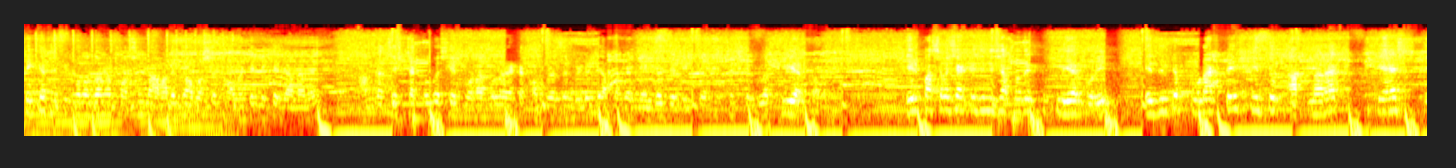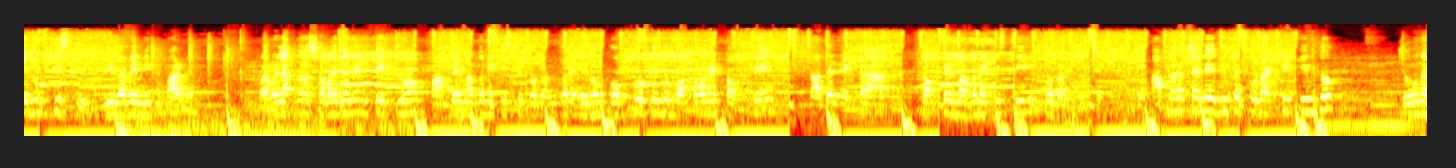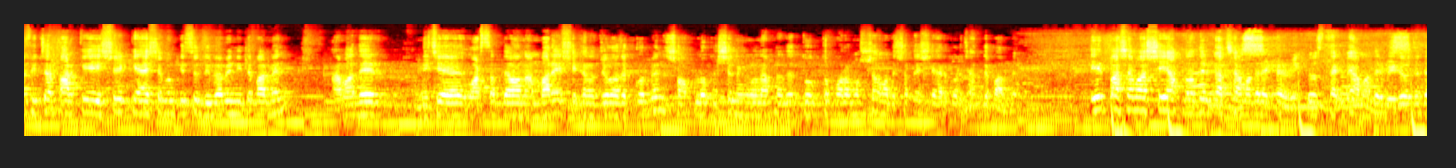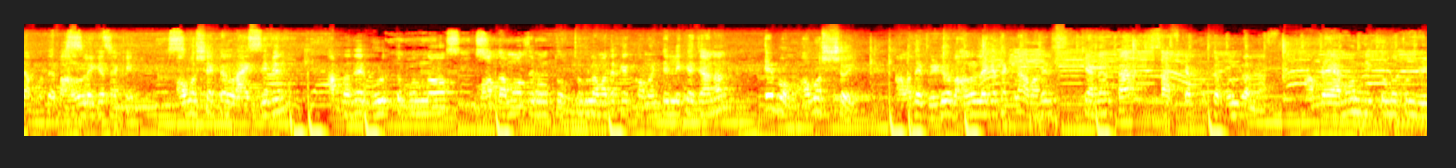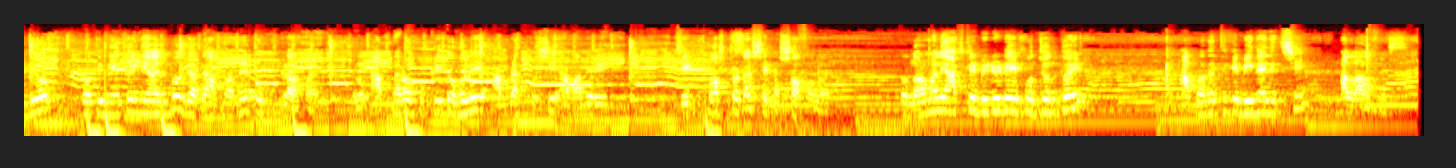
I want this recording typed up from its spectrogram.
থেকে থাকে, কোনো ধরনের পছন্দ, আমাদেরকে অবশ্যই কমেন্টে লিখে জানাবেন। আমরা চেষ্টা করব সেই প্রোডাক্টগুলোর একটা কম্পারিজন ভিডিও দিয়ে আপনাদের মেজর যে ডিফারেন্স হচ্ছে সেগুলো ক্লিয়ার করা এর পাশাপাশি একটা জিনিস আপনাদের একটু ক্লিয়ার করি, এই দুইটা প্রোডাক্টেই কিন্তু আপনারা ক্যাশ এবং কিস্তি দুইভাবে নিতে পারবেন। নর্মালি আপনারা সবাই জানেন টেকনো পাম্পের মাধ্যমে কিস্তি প্রদান করে এবং ওপ্পো কিন্তু বর্তমানে টপে তাদের একটা টপের মাধ্যমে কিস্তি প্রদান করছে। তো আপনারা চাইলে এই দুইটা প্রোডাক্টই কিন্তু যমুনা ফিচার পার্কে এসে ক্যাশ এবং কিছু দুইভাবে নিতে পারবেন। আমাদের নিচে হোয়াটসঅ্যাপ দেওয়া নাম্বারে সেখানে যোগাযোগ করবেন। সব লোকেশন এবং আপনাদের তথ্য, পরামর্শ আমাদের সাথে শেয়ার করে জানতে পারবেন। এর পাশাপাশি আপনাদের কাছে আমাদের একটা রিকোয়েস্ট থাকবে। আমাদের ভিডিও যদি আপনাদের ভালো লেগে থাকে, অবশ্যই একটা লাইক দিবেন। আপনাদের গুরুত্বপূর্ণ মতামত এবং তথ্যগুলো আমাদেরকে কমেন্টে লিখে জানান এবং অবশ্যই আমাদের ভিডিও ভালো লেগে থাকলে আমাদের চ্যানেলটা সাবস্ক্রাইব করতে ভুলবেন না। আমরা এমন নিত্য নতুন ভিডিও প্রতিনিয়তই নিয়ে আসব যাতে আপনাদের উপকার হয় এবং আপনারা উপকৃত হলেই আমরা খুশি, আমাদের এই যে কষ্টটা সেটা সফল হয়। তো নর্মালি আজকের ভিডিওটি এই পর্যন্তই। আপনাদের থেকে বিদায় নিচ্ছি। আল্লাহ হাফিজ।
